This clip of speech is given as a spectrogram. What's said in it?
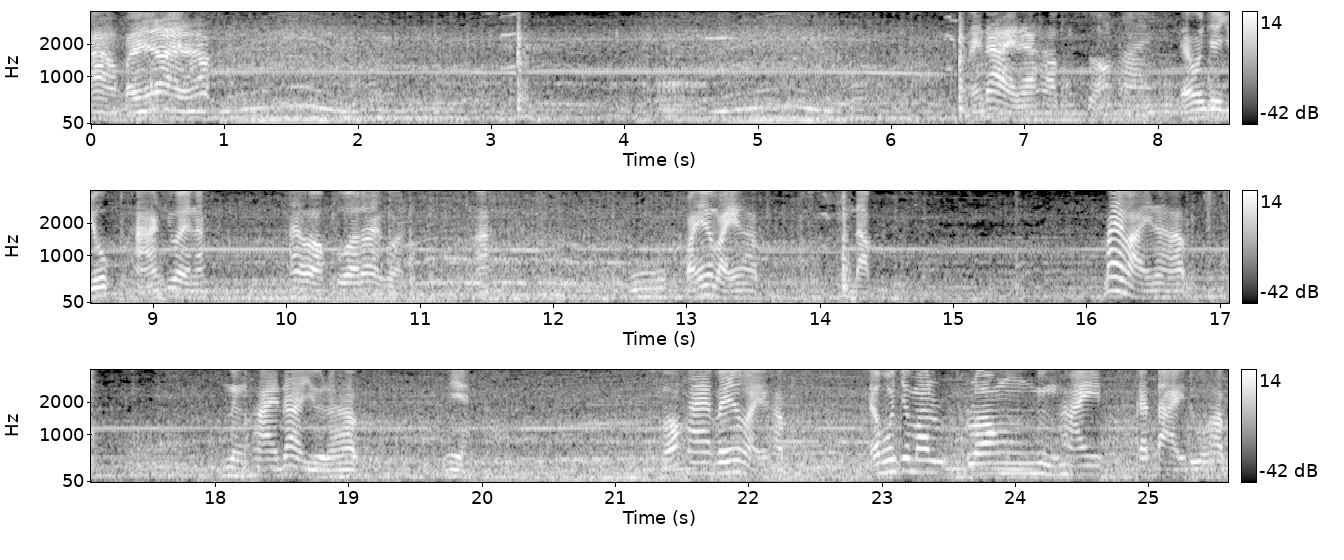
อ่าไปได้นะครับไม่ได้นะครับสองไฮแต่มันจะยุกหาช่วยนะ ให้ออกตัวได้ก่อนอะไปไม่ไหวครับ ดับ ไม่ไหวนะครับ หนึ่งไฮได้อยู่นะครับ นี่สองไฮไปไม่ไหวครับเดี๋ยวผมจะมาลองหนึ่งไฮกระต่ายดูครับ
